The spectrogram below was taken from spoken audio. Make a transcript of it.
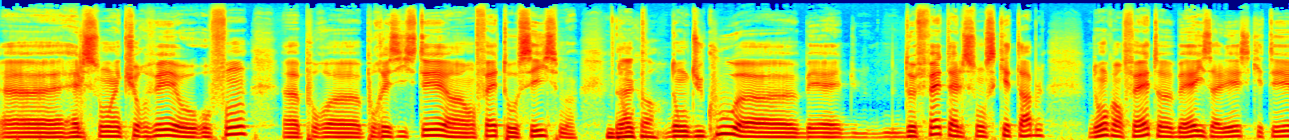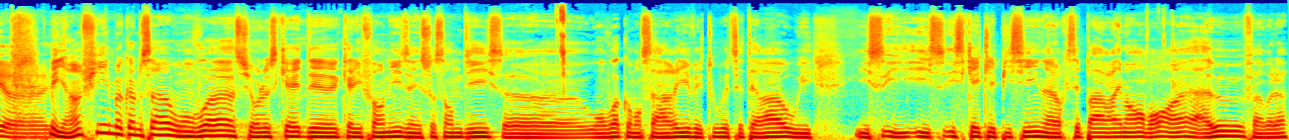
euh, elles sont incurvées au, au fond euh, pour, euh, pour résister euh, en fait au séisme. D'accord. Donc du coup, euh, ben, de fait, elles sont skatables. Donc en fait, euh, ben, ils allaient skater. Euh, Mais il y a un film comme ça où on voit sur le skate de Californie des années 70, euh, où on voit comment ça arrive et tout, etc. Où ils, ils, ils, ils- ils skatent les piscines alors que c'est pas vraiment bon hein, à eux. Enfin voilà.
